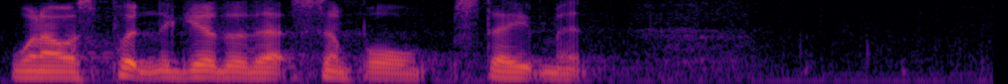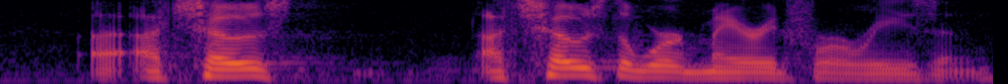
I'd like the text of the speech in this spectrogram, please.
when I was putting together that simple statement, I, I, chose, I chose the word married for a reason.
